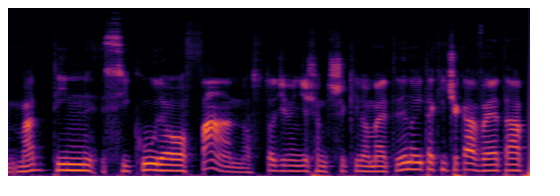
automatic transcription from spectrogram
Martin Sicuro Fano, 193 km. No i taki ciekawy etap,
